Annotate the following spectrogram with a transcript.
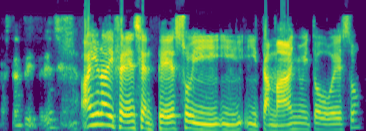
Bastante diferencia, ¿no? Hay una diferencia en peso y, y- y tamaño y todo eso,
